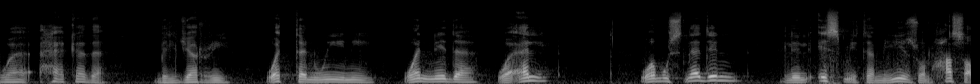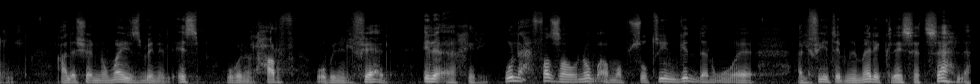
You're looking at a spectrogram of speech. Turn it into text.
وهكذا بالجر والتنوين والندى وأل. ومسند للاسم تمييز حصل علشان نميز بين الاسم وبين الحرف وبين الفعل. إلى آخره. ونحفظها ونبقى مبسوطين جدا وألفية ابن مالك ليست سهلة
